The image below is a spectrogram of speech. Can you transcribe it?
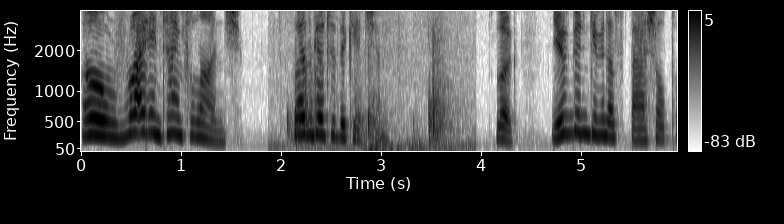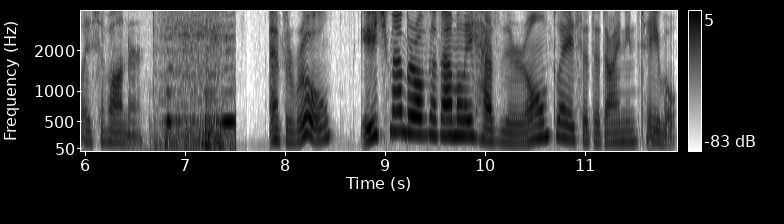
Oh, right in time for lunch. Let's go to the kitchen. Look, you've been given a special place of honor. As a rule, each member of the family has their own place at the dining table.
